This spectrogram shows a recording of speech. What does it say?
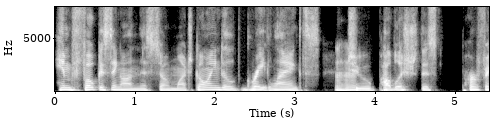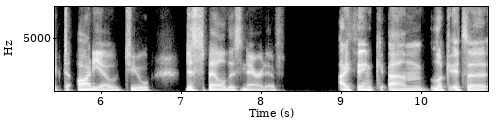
him focusing on this so much, going to great lengths mm-hmm. to publish this perfect audio to dispel this narrative? I think, um, look, it's a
